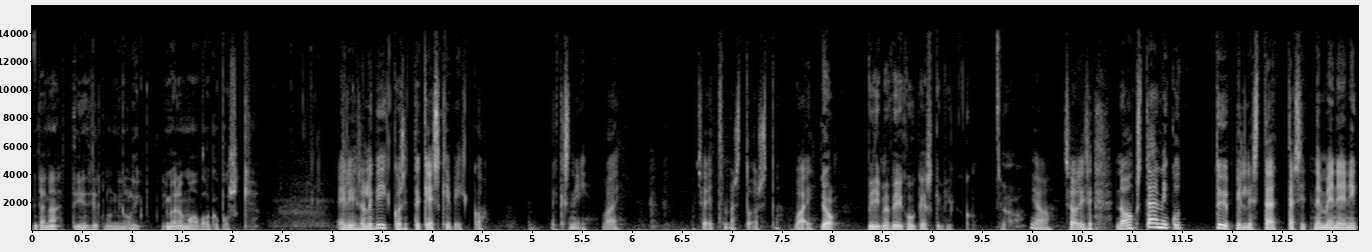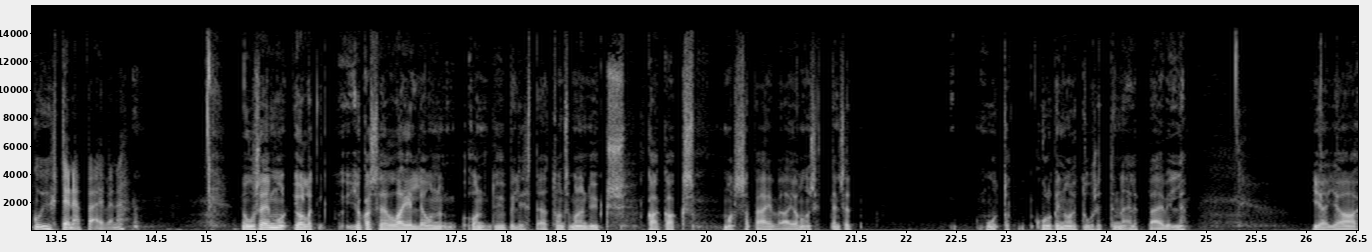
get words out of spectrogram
mitä nähtiin silloin, niin oli nimenomaan valkoposkia. Eli se oli viikko sitten keskiviikko, eikö niin, vai 17 vai? Joo, viime viikon keskiviikko. Joo. Joo, se oli se. No onko tämä niinku tyypillistä, että sitten ne menee niinku yhtenä päivänä? No usein jolla, jokaiselle lajille on, on tyypillistä, että on semmoinen yksi tai kaksi massapäivää, jolloin sitten se muutto kulminoituu sitten näille päiville. Ja, ja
